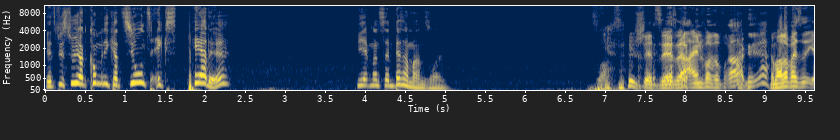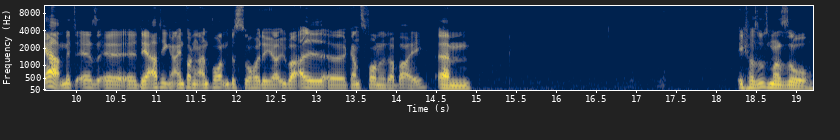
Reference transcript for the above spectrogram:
Jetzt bist du ja Kommunikationsexperte. Wie hätte man es denn besser machen sollen? So. Du stellst sehr, sehr einfache Fragen. Ja. Normalerweise, ja, mit äh, äh, derartigen einfachen Antworten bist du heute ja überall äh, ganz vorne dabei. Ähm, ich versuch's mal so.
